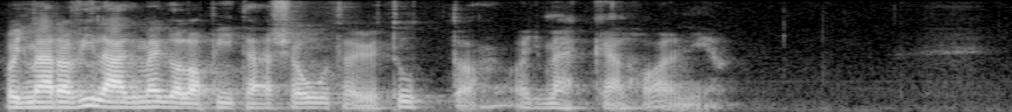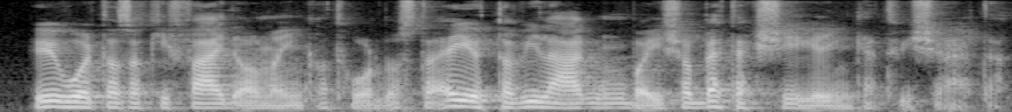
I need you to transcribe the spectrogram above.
hogy már a világ megalapítása óta ő tudta, hogy meg kell halnia. Ő volt az, aki fájdalmainkat hordozta. Eljött a világunkba, és a betegségeinket viselte.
